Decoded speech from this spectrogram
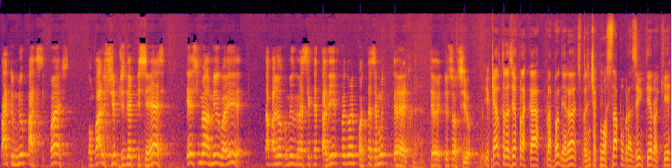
4 mil participantes, com vários tipos de deficiência. Esse meu amigo aí trabalhou comigo na secretaria e foi de uma importância muito grande, Edilson Silva. E quero trazer para cá, para Bandeirantes, para a gente mostrar para o Brasil inteiro aqui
